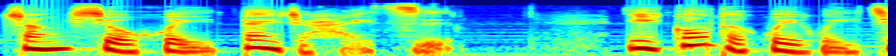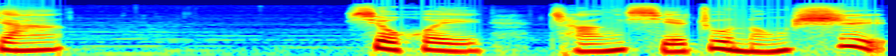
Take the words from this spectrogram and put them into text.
张秀慧带着孩子，以功德会为家。秀慧常协助农事，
